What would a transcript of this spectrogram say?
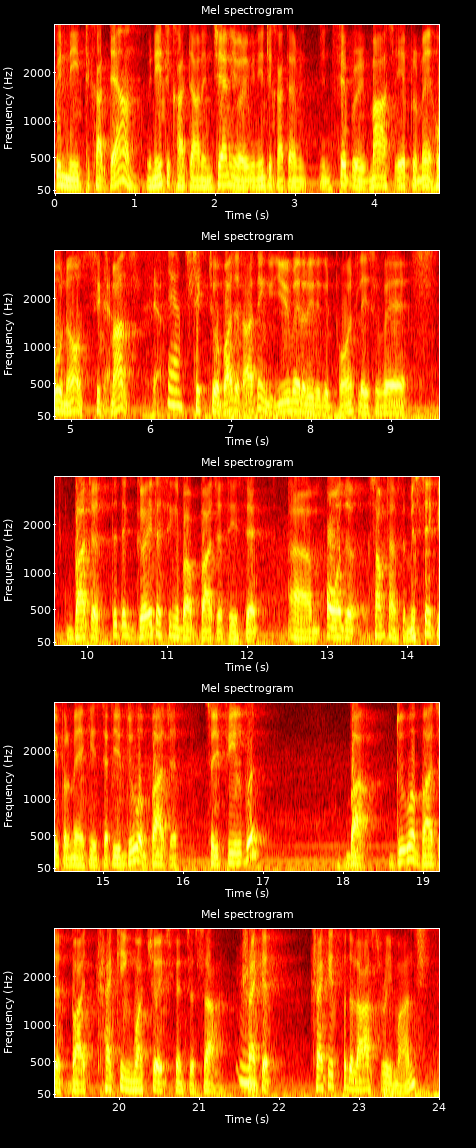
we need to cut down. We need to cut down in January. We need to cut down in February, March, April, May. Who knows? Six months Yeah. Yeah. stick to a budget. I think you made a really good point, Lisa, where budget. The, the greatest thing about budget is that, um, or the sometimes the mistake people make is that you do a budget so you feel good, but do a budget by tracking what your expenses are. Track it, track it for the last three months.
